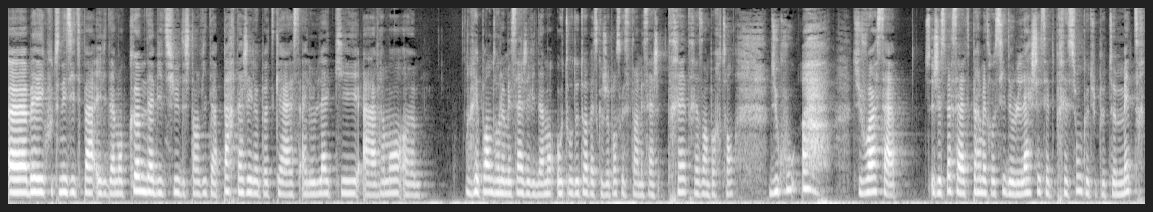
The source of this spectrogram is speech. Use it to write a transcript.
Euh, ben écoute, n'hésite pas, évidemment, comme d'habitude, je t'invite à partager le podcast, à le liker, à vraiment répandre le message, évidemment, autour de toi, parce que je pense que c'est un message très très important. Du coup, ah, tu vois, ça, j'espère que ça va te permettre aussi de lâcher cette pression que tu peux te mettre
